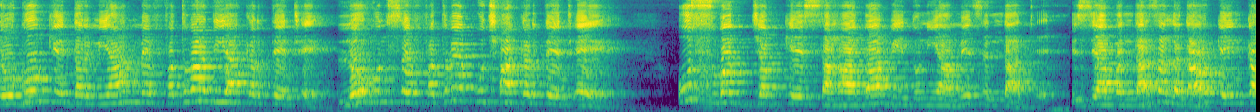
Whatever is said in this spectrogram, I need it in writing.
لوگوں کے درمیان میں فتوہ دیا کرتے تھے، لوگ ان سے فتوے پوچھا کرتے تھے۔ اس وقت جبکہ صحابہ بھی دنیا میں زندہ تھے۔ اس سے آپ اندازہ لگاؤ کہ ان کا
